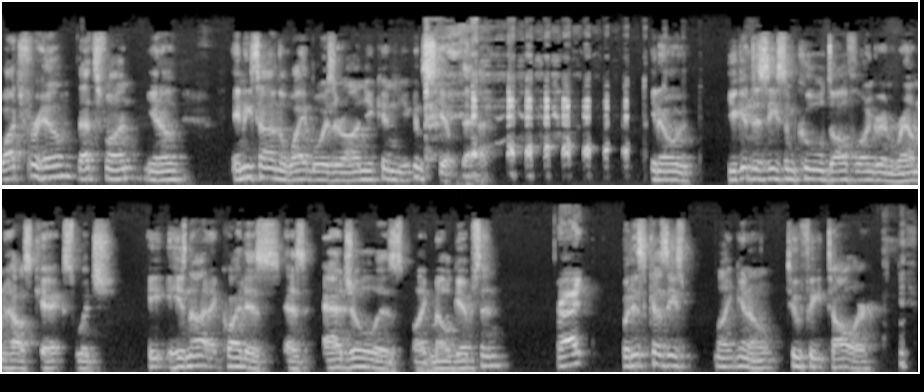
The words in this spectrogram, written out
Watch for him. That's fun. You know, anytime the white boys are on, you can you can skip that. you know, you get to see some cool Dolph Lundgren roundhouse kicks, which he, he's not quite as as agile as like Mel Gibson, right? but it's because he's like you know two feet taller.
